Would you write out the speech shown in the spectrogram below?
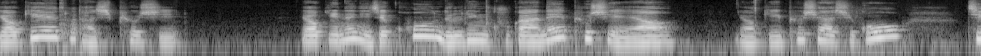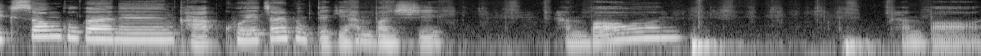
여기에도 다시 표시. 여기는 이제 코 늘림 구간의 표시예요. 여기 표시하시고 직선 구간은 각 코의 짧은뜨기 한 번씩. 한 번, 한 번.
